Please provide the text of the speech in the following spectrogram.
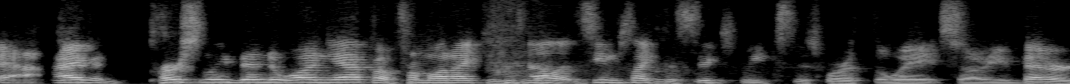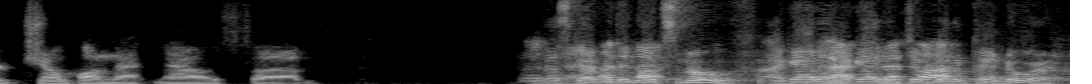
I haven't personally been to one yet, but from what I can tell, it seems like the six weeks is worth the wait. So you better jump on that now. If um, That's I- got to I be the thought- next move. I got to I I- got I to jump thought- on a Pandora.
